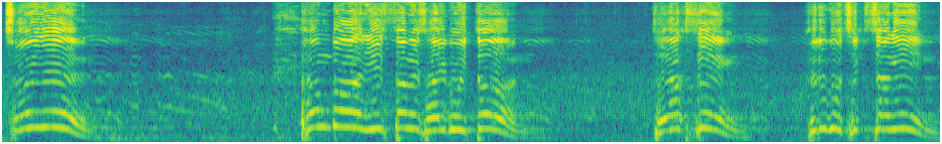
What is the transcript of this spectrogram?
저희는 평범한 일상을 살고 있던 대학생 그리고 직장인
